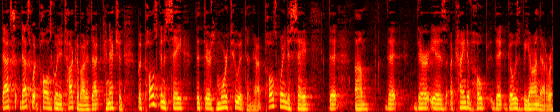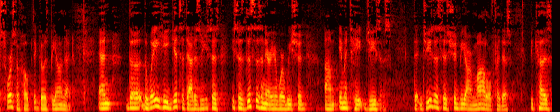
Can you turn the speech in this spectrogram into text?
that's that's what Paul's going to talk about is that connection. But Paul's going to say that there's more to it than that. Paul's going to say that um, that there is a kind of hope that goes beyond that, or a source of hope that goes beyond that. And the, the way he gets at that is he says, he says this is an area where we should um, imitate Jesus. That Jesus is, should be our model for this. Because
